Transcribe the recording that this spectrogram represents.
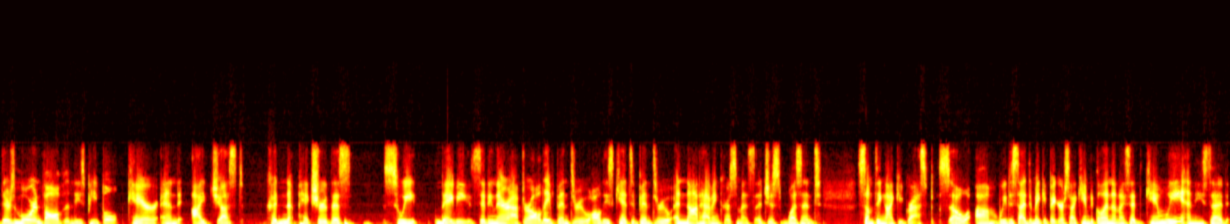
There's more involved and these people care. And I just couldn't picture this sweet baby sitting there after all they've been through, all these kids have been through, and not having Christmas. It just wasn't something I could grasp. So um, we decided to make it bigger. So I came to Glenn and I said, Can we? And he said,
